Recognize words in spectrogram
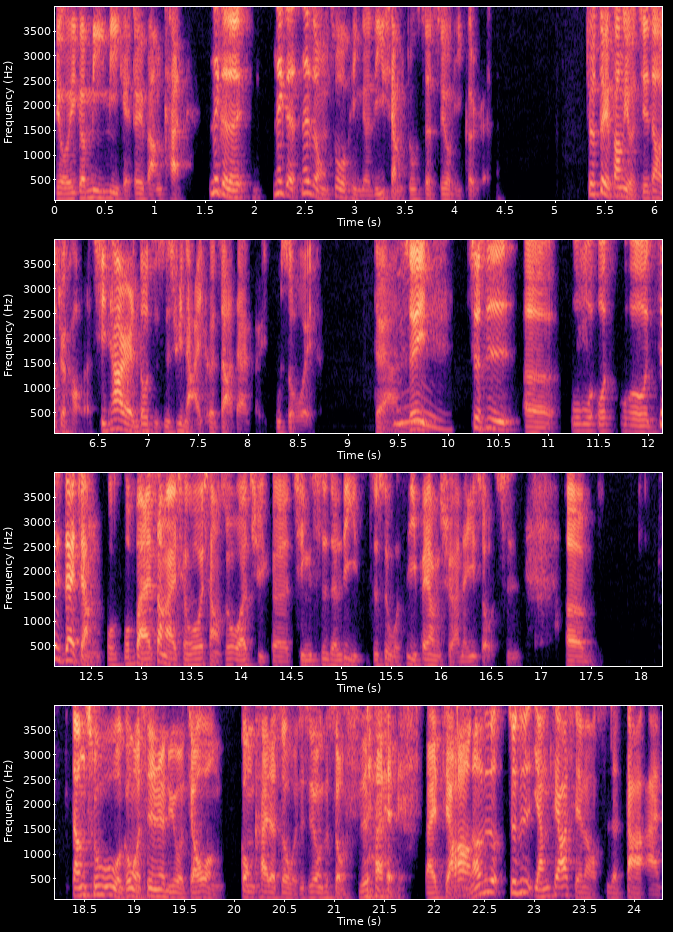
留一个秘密给对方看，那个的、那个那种作品的理想读者只有一个人，就对方有接到就好了，其他人都只是去拿一颗炸弹而已，无所谓的。对啊，所以就是呃，我我我我自己在讲，我我本来上来前，我想说我要举个情诗的例子，就是我自己非常喜欢的一首诗。呃，当初我跟我现任女友交往公开的时候，我就是用这首诗来来讲。然后就就是杨家贤老师的《大安》，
